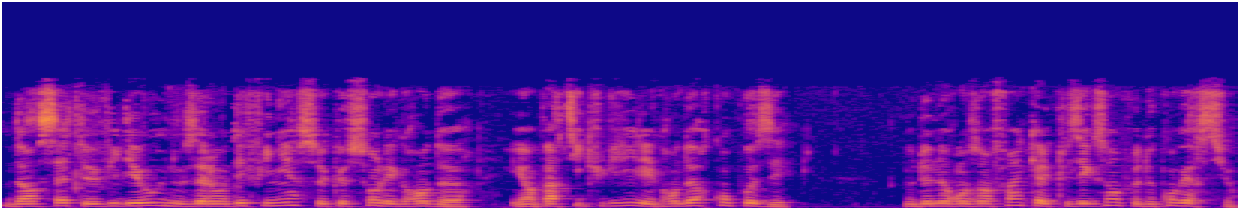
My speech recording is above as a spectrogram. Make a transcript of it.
Dans cette vidéo, nous allons définir ce que sont les grandeurs, et en particulier les grandeurs composées. Nous donnerons enfin quelques exemples de conversion.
